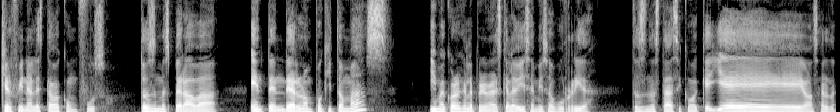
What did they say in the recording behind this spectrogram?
que al final estaba confuso. Entonces me esperaba entenderlo un poquito más y me acuerdo que la primera vez que la vi se me hizo aburrida. Entonces no estaba así como que, ¡yay! Vamos a ver. O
